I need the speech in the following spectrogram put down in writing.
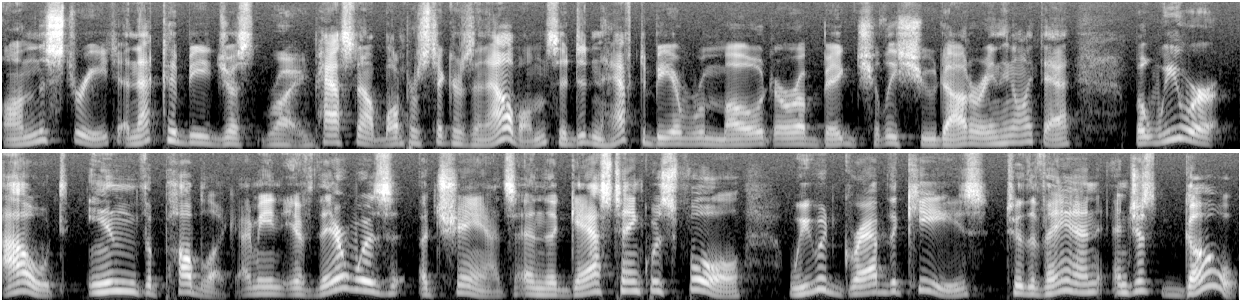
on the street, and that could be just Right. passing out bumper stickers and albums, it didn't have to be a remote or a big chili shootout or anything like that. But we were out in the public. I mean, if there was a chance and the gas tank was full, we would grab the keys to the van and just go.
